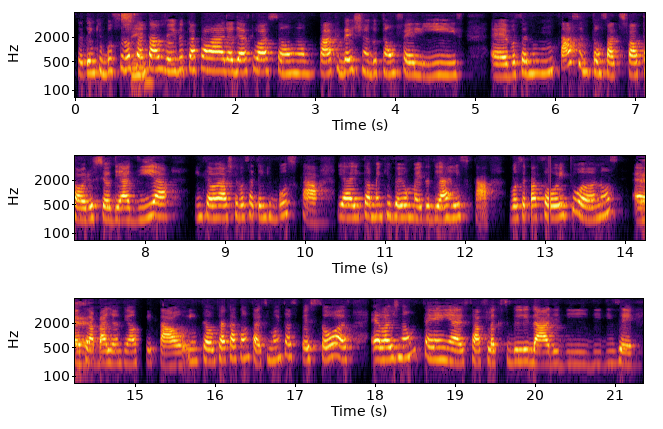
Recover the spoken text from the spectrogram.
Você tem que buscar, se você está vendo que aquela área de atuação não está te deixando tão feliz, é, você não está sendo tão satisfatório o seu dia a dia, então eu acho que você tem que buscar. E aí também que veio o medo de arriscar. Você passou oito anos é, é. trabalhando em hospital, então o que é que acontece? Muitas pessoas, elas não têm essa flexibilidade de, de dizer,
